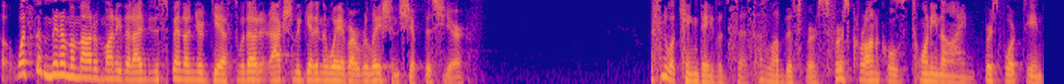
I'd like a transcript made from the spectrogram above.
what's the minimum amount of money that I need to spend on your gift without it actually getting in the way of our relationship this year? Listen to what King David says. I love this verse. First Chronicles 29, verse 14.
